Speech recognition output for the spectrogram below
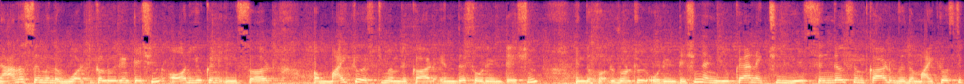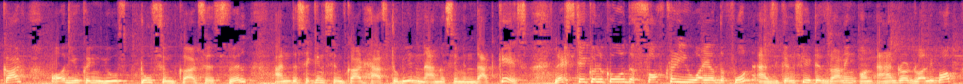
nano sim in the vertical orientation or you can insert a micro SD memory card in this orientation in the horizontal orientation. And you can actually use single sim card with a micro SD card or you can use two sim cards as well. And the second sim card has to be a nano sim in that case. Let's take a look over the software UI of the phone. As you can see it is running on Android Lollipop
